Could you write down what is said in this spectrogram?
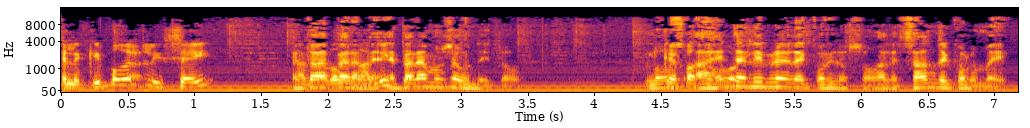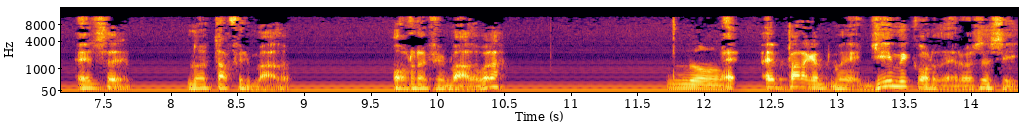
el equipo del Licey. Entonces, espérame, espérame un segundito. ¿Qué Los pasó, agentes Jorge? libres del escogido son Alexander Colomé. Ese no está firmado. O refirmado, ¿verdad? No. Es, es para que me Jimmy Cordero, ese sí.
